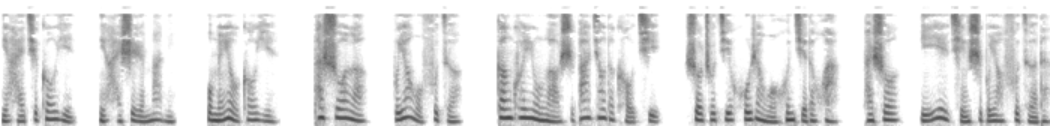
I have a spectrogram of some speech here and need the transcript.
你还去勾引？你还是人吗？你我没有勾引。他说了，不要我负责。刚坤用老实巴交的口气说出几乎让我昏厥的话。他说，一夜情是不要负责的。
